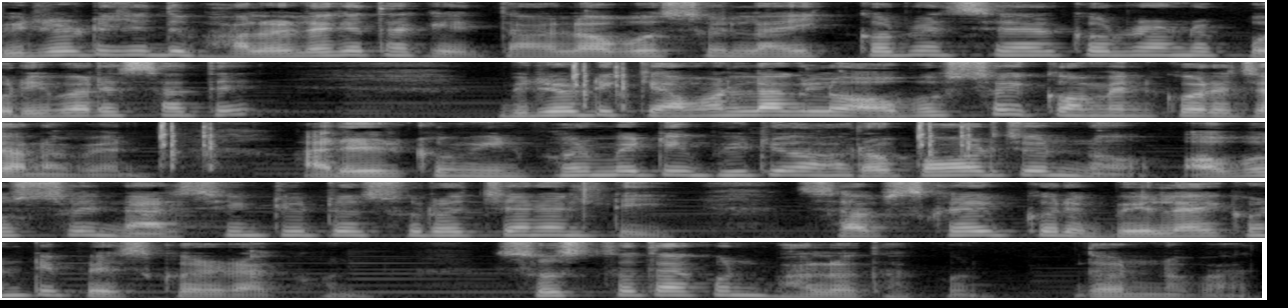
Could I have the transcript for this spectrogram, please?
ভিডিওটি যদি ভালো লেগে থাকে, তাহলে অবশ্যই লাইক করবেন শেয়ার করবেন আপনার পরিবারের সাথে। ভিডিওটি কেমন লাগল অবশ্যই কমেন্ট করে জানাবেন। আর এরকম ইনফরমেটিভ ভিডিও আরও পাওয়ার জন্য অবশ্যই নার্সিং টিউটর সুরজ চ্যানেলটি সাবস্ক্রাইব করে বেল আইকনটি প্রেস করে রাখুন। সুস্থ থাকুন, ভালো থাকুন। ধন্যবাদ।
